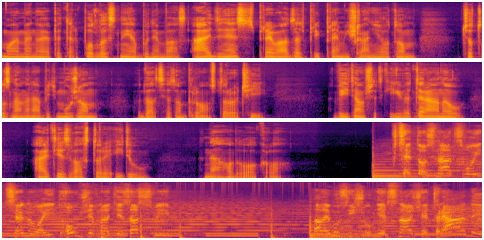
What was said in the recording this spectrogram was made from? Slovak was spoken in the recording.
Moje meno je Peter Podlesný a budem vás aj dnes sprevádzať pri premyšľaní o tom, čo to znamená byť mužom v 21. storočí. Vítam všetkých veteránov, aj tie z vás, ktoré idú náhodou okolo. Chce to znáť svoji cenu a ísť houževnate za svým. Ale musíš umieť snášať rány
